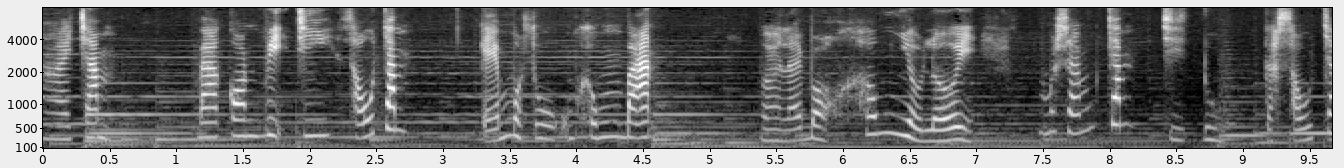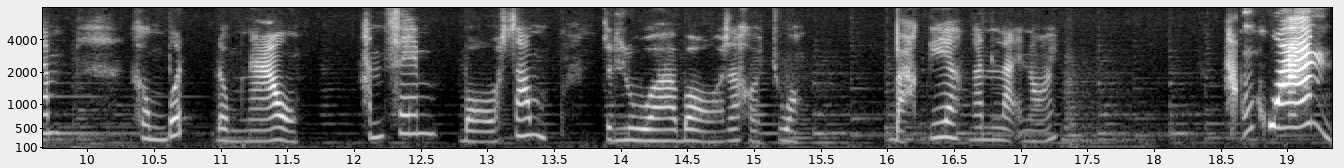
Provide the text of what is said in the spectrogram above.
200 ba con vị chi 600 kém một xu cũng không bán người lái bò không nhiều lời mua 600 chỉ đủ cả 600 không bớt đồng nào. Hắn xem bò xong rồi lùa bò ra khỏi chuồng. Bà kia ngăn lại nói hãng khoan,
